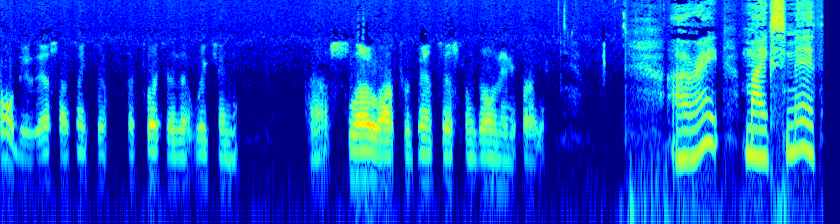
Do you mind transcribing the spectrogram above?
all do this, I think the, the quicker that we can uh, slow or prevent this from going any further. All right. Mike Smith,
